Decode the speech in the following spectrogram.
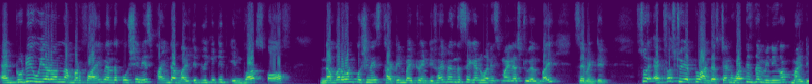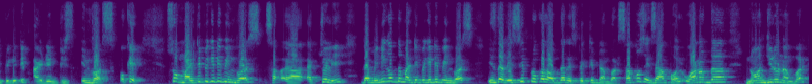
and today we are on number 5 and the question is find the multiplicative inverse of number one question is 13 by 25 and the second one is minus 12 by 17 so at first we have to understand what is the meaning of multiplicative identities inverse. Okay. So multiplicative inverse uh, actually the meaning of the multiplicative inverse is the reciprocal of the respective number. Suppose example one of the non-zero number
